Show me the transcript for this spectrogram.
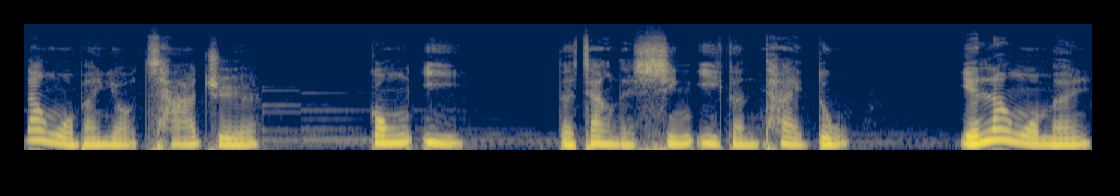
让我们有察觉公义的这样的心意跟态度，也让我们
